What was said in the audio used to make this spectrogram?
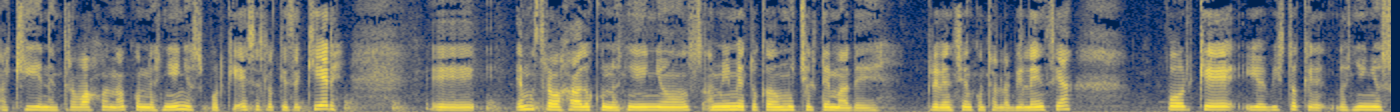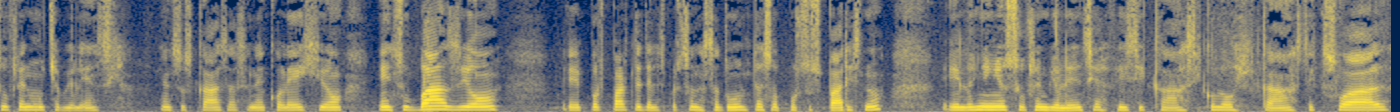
aquí en el trabajo ¿no? con los niños, porque eso es lo que se quiere. Eh, hemos trabajado con los niños, a mí me ha tocado mucho el tema de prevención contra la violencia, porque yo he visto que los niños sufren mucha violencia en sus casas, en el colegio, en su barrio, eh, por parte de las personas adultas o por sus pares, ¿no? Eh, los niños sufren violencia física, psicológica, sexual,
